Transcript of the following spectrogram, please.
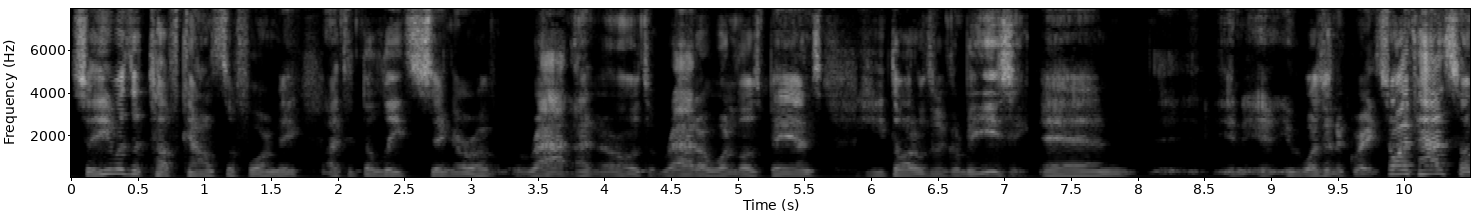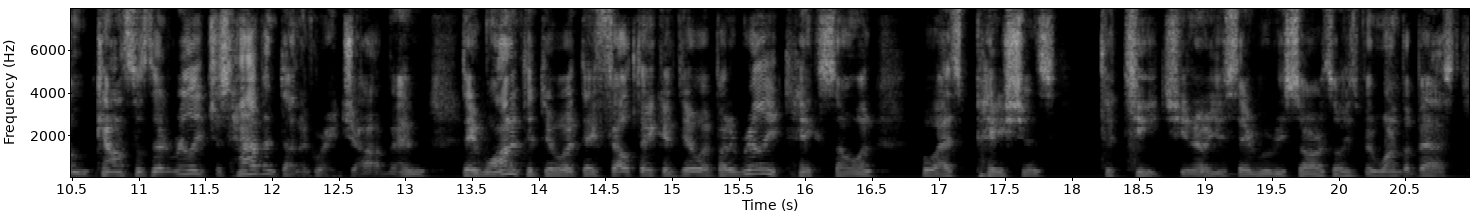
So he was a tough counselor for me. I think the lead singer of Ratt, I don't know if it's Ratt or one of those bands, he thought it was going to be easy. And eh, it, it, it wasn't a great. So I've had some counselors that really just haven't done a great job. And they wanted to do it, they felt they could do it, but it really takes someone who has patience to teach. You know, you say Rudy Sarzo, he's been one of the best.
